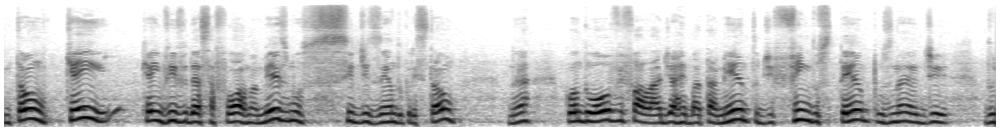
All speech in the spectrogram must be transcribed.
Então, quem, quem vive dessa forma, mesmo se dizendo cristão, né, quando ouve falar de arrebatamento, de fim dos tempos, né, de, do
